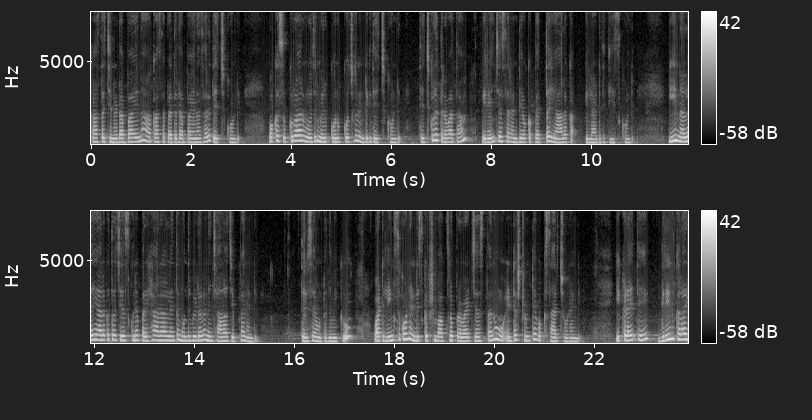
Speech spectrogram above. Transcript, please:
కాస్త చిన్న డబ్బా అయినా కాస్త పెద్ద డబ్బా అయినా సరే తెచ్చుకోండి. ఒక శుక్రవారం రోజున మీరు కొనుక్కొచ్చుకొని ఇంటికి తెచ్చుకోండి. తెచ్చుకున్న తర్వాత మీరేం చేస్తారంటే ఒక పెద్ద యాలక ఇలాంటిది తీసుకోండి. ఈ నల్ల యాలకతో చేసుకునే పరిహారాలను అయితే ముందు వీడియోలో నేను చాలా చెప్పానండి. తెలిసే ఉంటుంది మీకు. వాటి లింక్స్ కూడా నేను డిస్క్రిప్షన్ బాక్స్లో ప్రొవైడ్ చేస్తాను. ఇంట్రెస్ట్ ఉంటే ఒకసారి చూడండి. ఇక్కడైతే గ్రీన్ కలర్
